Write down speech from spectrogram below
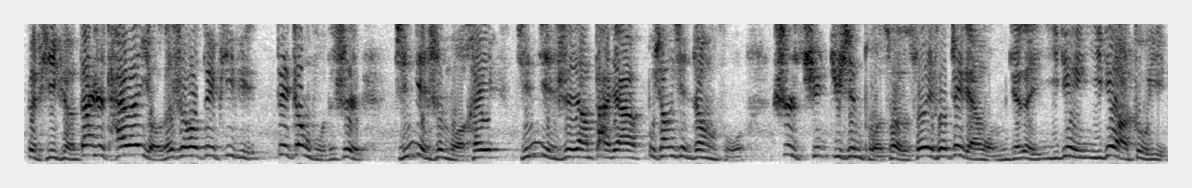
被批评，但是台湾有的时候对批评对政府的是仅仅是抹黑，仅仅是让大家不相信政府，是居居心叵测的。所以说这点我们觉得一定一定要注意。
